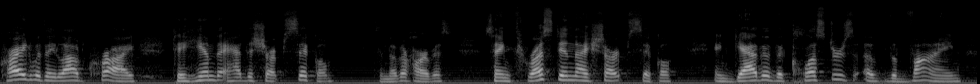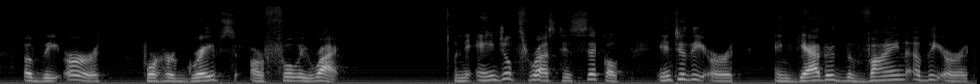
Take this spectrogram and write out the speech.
cried with a loud cry to him that had the sharp sickle. It's another harvest, saying, Thrust in thy sharp sickle and gather the clusters of the vine of the earth, for her grapes are fully ripe. And the angel thrust his sickle into the earth and gathered the vine of the earth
